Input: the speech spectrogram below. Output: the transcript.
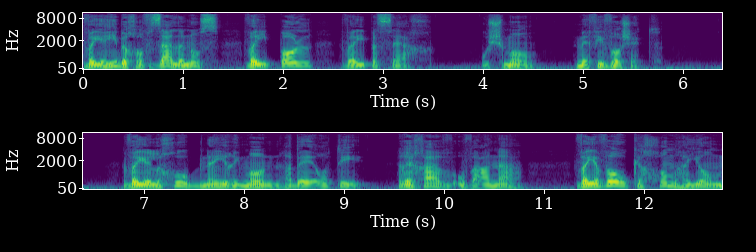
ויהי בחופזה לנוס, ויפול, ויפסח, ושמו מפיבושת. וילכו בני רימון הבארותי, רחב ובענה, ויבואו כחום היום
